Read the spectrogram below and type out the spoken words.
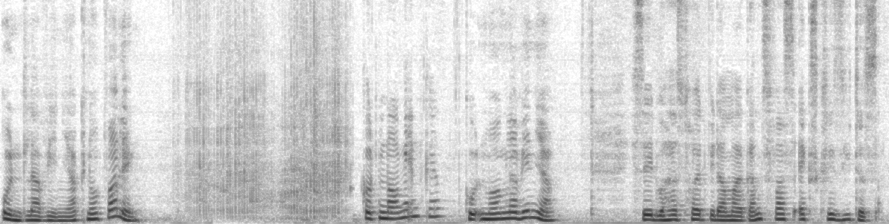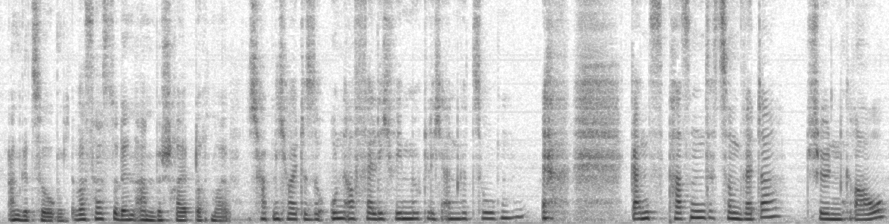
und Lavinia Knob-Walling. Guten Morgen, Imke. Guten Morgen, Lavinia. Sehe, du hast heute wieder mal ganz was Exquisites angezogen. Was hast du denn an? Beschreib doch mal. Ich habe mich heute so unauffällig wie möglich angezogen. ganz passend zum Wetter. Schön grau.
